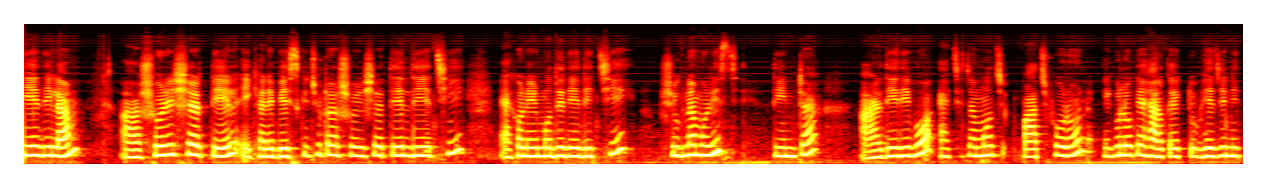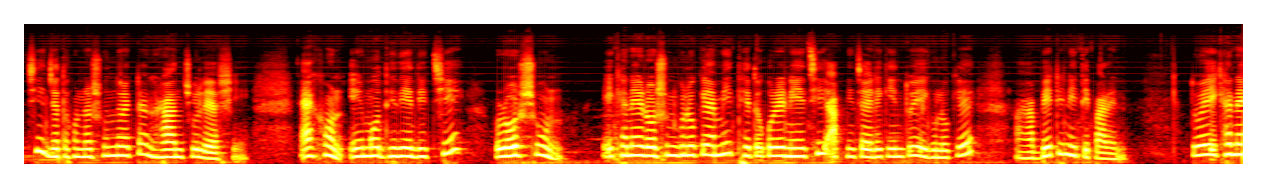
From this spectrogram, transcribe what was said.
দিয়ে দিলাম সরিষার তেল। এখানে বেশ কিছুটা সরিষার তেল দিয়েছি। এখন এর মধ্যে দিয়ে দিচ্ছি শুকনা মরিচ, তিনটা। আর দিয়ে দিব এক চা চামচ পাঁচ ফোড়ন। এগুলোকে হালকা একটু ভেজে নিচ্ছি যতক্ষণ না সুন্দর একটা ঘ্রাণ চলে আসে। এখন এর মধ্যে দিয়ে দিচ্ছি রসুন। এখানে রসুনগুলোকে আমি থেতো করে নিয়েছি। আপনি চাইলে কিন্তু এগুলোকে বেটে নিতে পারেন। তো এখানে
